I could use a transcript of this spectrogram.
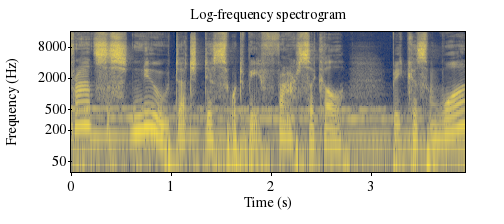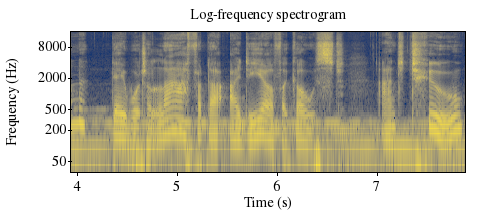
Francis knew that this would be farcical, because one, they would laugh at the idea of a ghost, and two,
